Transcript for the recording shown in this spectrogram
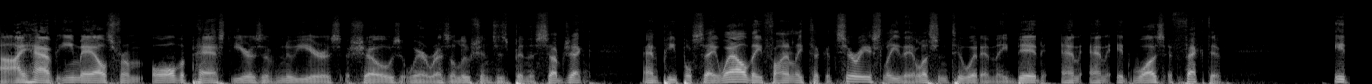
Uh, I have emails from all the past years of New Year's shows where resolutions has been the subject, and people say, "Well, they finally took it seriously. They listened to it, and they did, and and it was effective." It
